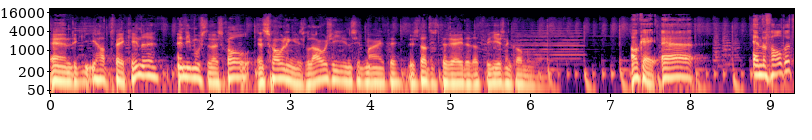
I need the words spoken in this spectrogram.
En die had twee kinderen en die moesten naar school. En scholing is lousy in Sint Maarten. Dus dat is de reden dat we hier zijn komen. Oké, okay, uh, en bevalt het?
